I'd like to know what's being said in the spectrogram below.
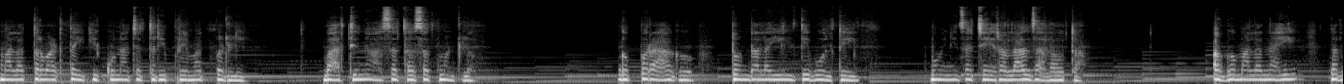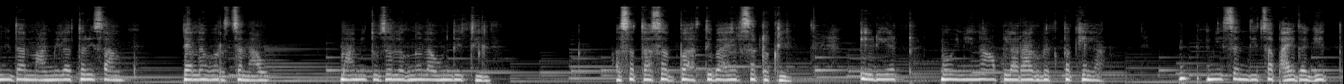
मला तर वाटतंय की कुणाच्या तरी प्रेमात पडली. भारतीनं हसत हसत म्हटलं. गप्प राहा ग तोंडाला येईल ते बोलते. मोहिनीचा चेहरा लाल झाला होता. अगं मला नाही. तर निदान मामीला तरी सांग. त्याला वरचं नाव. मामी तुझं लग्न लावून देतील. हसत हसत भारती बाहेर सटकली. इडियट मोहिनीनं आपला राग व्यक्त केला. मी संधीचा फायदा घेत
